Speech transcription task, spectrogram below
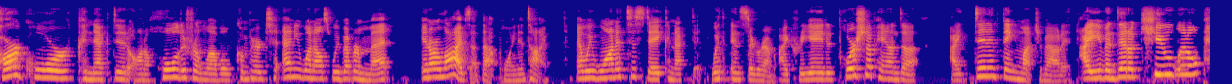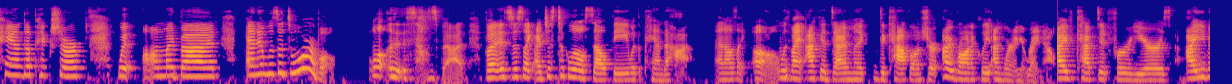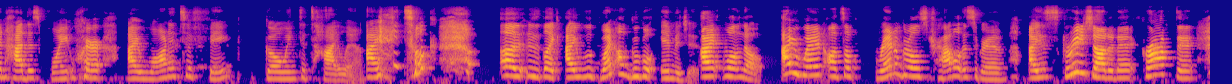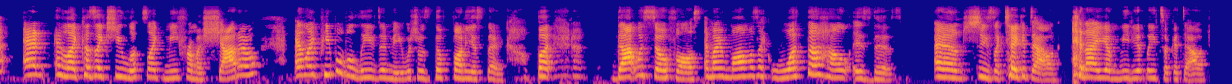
hardcore connected on a whole different level compared to anyone else we've ever met in our lives at that point in time. And we wanted to stay connected with Instagram. I created Portia Panda. I didn't think much about it. I even did a cute little panda picture with on my bed and it was adorable. Well, it sounds bad, but it's just like I just took a little selfie with a panda hat and I was like, oh, with my academic decathlon shirt. Ironically, I'm wearing it right now. I've kept it for years. I even had this point where I wanted to fake going to Thailand. I took uh like I went on Google Images. I well no, I went on some random girl's travel Instagram. I screenshotted it, cropped it, and and like cuz like she looks like me from a shadow and like people believed in me, which was the funniest thing. But that was so false. And my mom was like, What the hell is this? And she's like, Take it down. And I immediately took it down.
